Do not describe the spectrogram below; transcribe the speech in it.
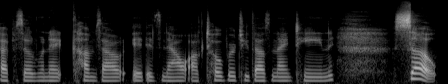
episode when it comes out, it is now October 2019. So,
